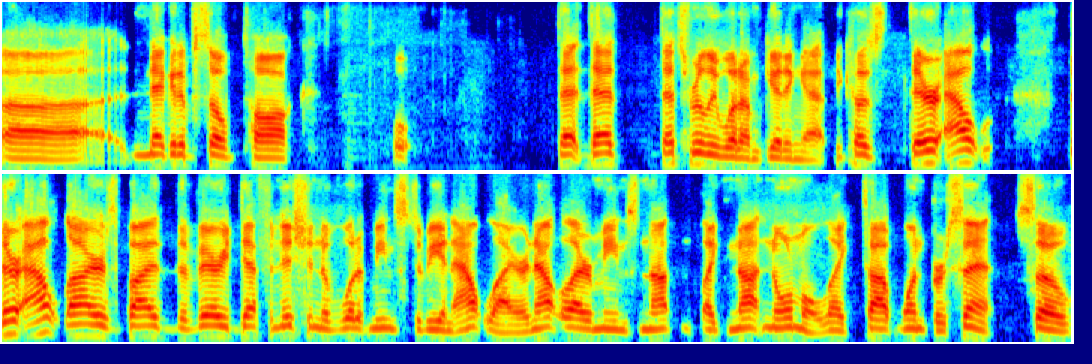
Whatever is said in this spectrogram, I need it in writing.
uh, negative self-talk. That that that's really what i'm getting at because they're out they're outliers by the very definition of what it means to be an outlier. An outlier means not like not normal like top 1% so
